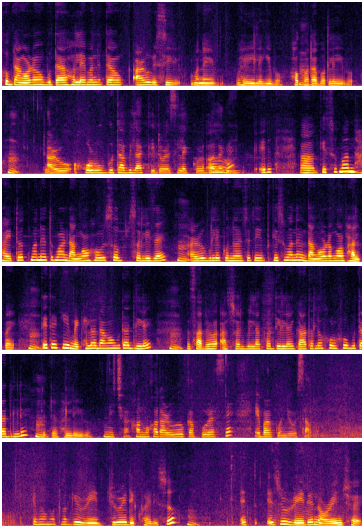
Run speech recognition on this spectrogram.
খুব ডাঙৰ ডাঙৰ বুটা হ'লে মানে তেওঁক আৰু বেছি মানে হেৰি লাগিব শকত আবত লাগিব। আৰু সৰু বুটাবিলাক কিদৰে চিলেক্ট কৰিব লাগে কিছুমান হাইটত মানে তোমাৰ ডাঙৰ সৰু চব চলি যায়। আৰু বোলে কোনোবাই যদি কিছুমানে ডাঙৰ ডাঙৰ ভাল পায়। তেতিয়া কি মেখেলা ডাঙৰ বুটা দিলে। চাদৰ আঁচলবিলাকত দিলে গাত অলপ সৰু সৰু বুটা দিলে। তেতিয়া ভাল লাগিব নিশ্চয় সন্মুখত আৰু কাপোৰ আছে এবাৰ কোনযোৰ চাম এইবাৰ মই তোমাক ৰেডযোৰে দেখুৱাই দিছোঁ এইযোৰ ৰেড এণ্ড অৰেঞ্জ হয়।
